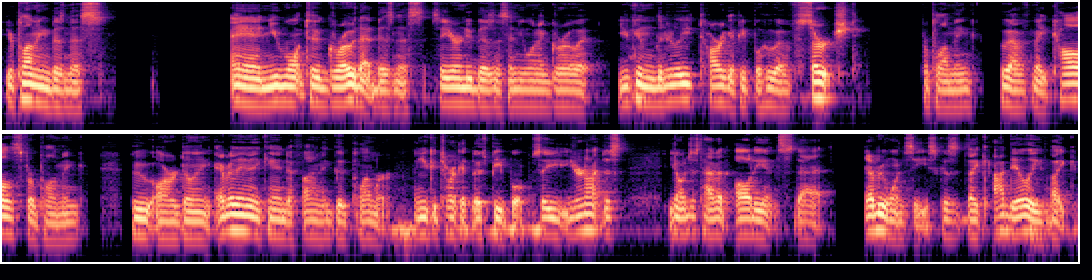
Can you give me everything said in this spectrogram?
your plumbing business and you want to grow that business say you're a new business and you want to grow it you can literally target people who have searched for plumbing who have made calls for plumbing who are doing everything they can to find a good plumber. And you can target those people. So you're not just you don't just have an audience that everyone sees because like ideally like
